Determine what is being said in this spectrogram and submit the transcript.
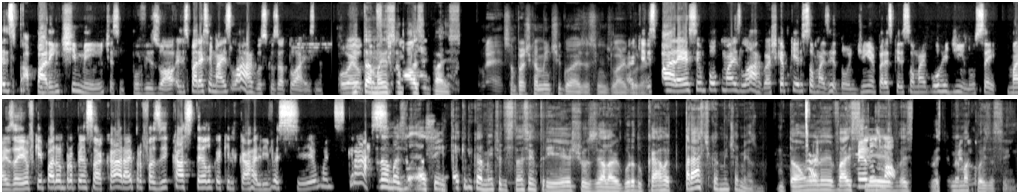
eles aparentemente, assim, por visual, eles parecem mais largos que os atuais, né? Ou eu De tô tamanho ficando são quase iguais. É, são praticamente iguais, assim, de É que largura. eles parecem um pouco mais largos. Acho que é porque eles são mais redondinhos e parece que eles são mais gordinhos, não sei. Mas aí eu fiquei parando pra pensar, caralho, pra fazer castelo com aquele carro ali vai ser uma desgraça. Não, mas é assim, tecnicamente a distância entre eixos e a largura do carro é praticamente a mesma. Então ele vai ser, vai, vai ser a mesma Menos coisa, assim.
